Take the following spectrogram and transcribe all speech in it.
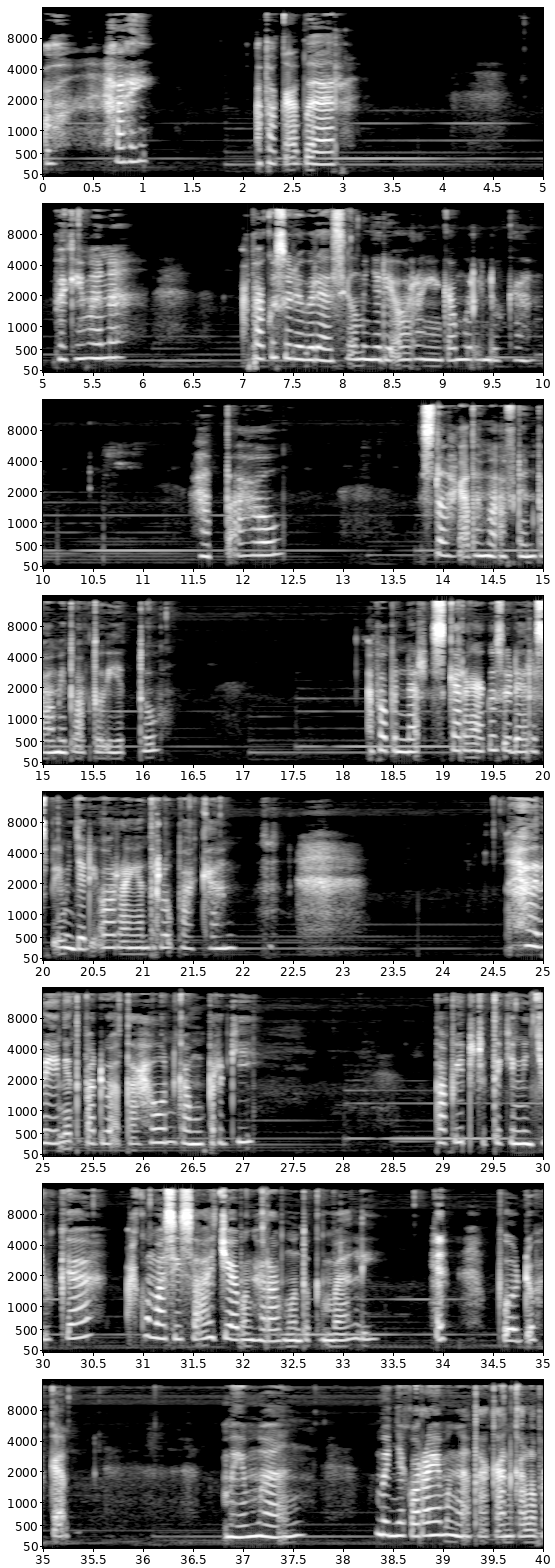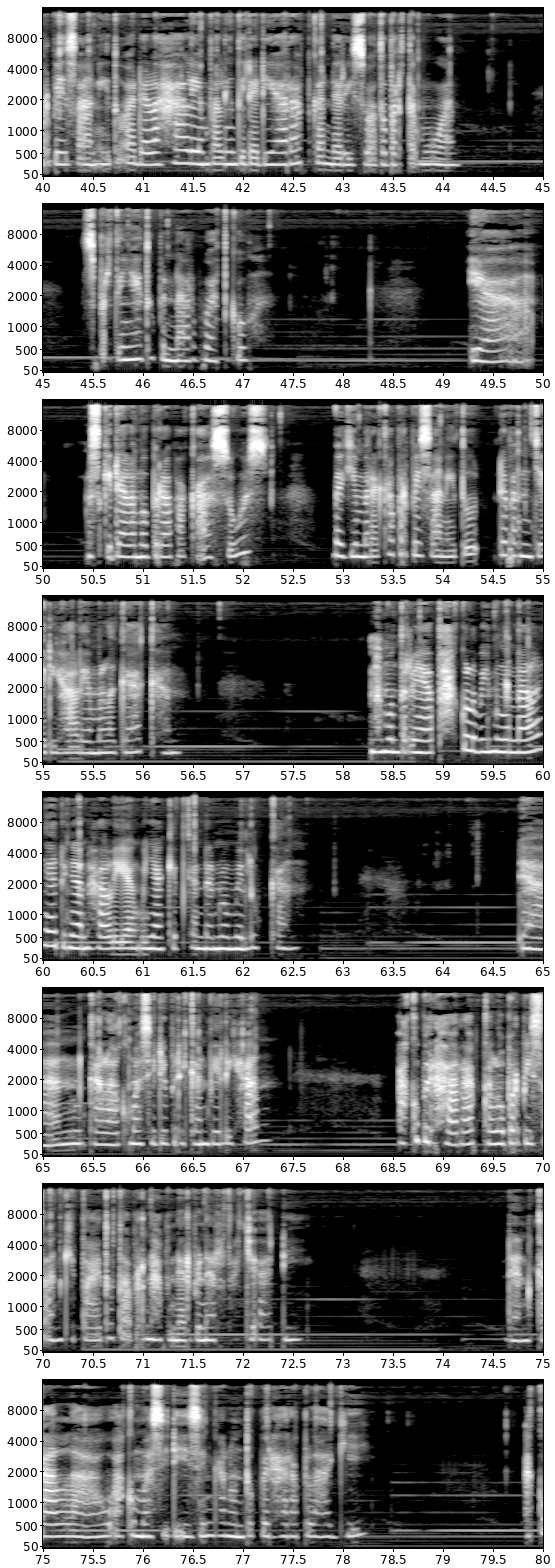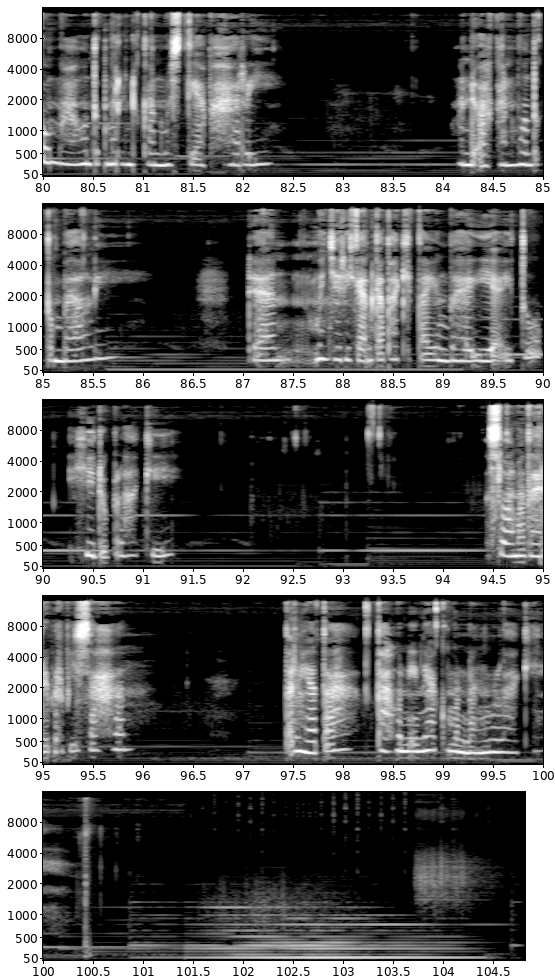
Oh, hai. Apa kabar? Bagaimana? Apa aku sudah berhasil menjadi orang yang kamu rindukan? Atau setelah kata maaf dan pamit waktu itu, apa benar sekarang aku sudah resmi menjadi orang yang terlupakan? Hari ini tepat dua tahun kamu pergi. Tapi di detik ini juga, aku masih saja mengharapmu untuk kembali. Bodoh kan? Memang, banyak orang yang mengatakan kalau perpisahan itu adalah hal yang paling tidak diharapkan dari suatu pertemuan. Sepertinya itu benar buatku. Ya, meski dalam beberapa kasus, bagi mereka perpisahan itu dapat menjadi hal yang melegakan. Namun ternyata aku lebih mengenalnya dengan hal yang menyakitkan dan memilukan. Dan kalau aku masih diberikan pilihan, aku berharap kalau perpisahan kita itu tak pernah benar-benar terjadi. Dan kalau aku masih diizinkan untuk berharap lagi, aku mau untuk merindukanmu setiap hari, mendoakanmu untuk kembali dan menjadikan kata kita yang bahagia itu hidup lagi. Selamat hari perpisahan. Ternyata tahun ini aku menangmu lagi.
